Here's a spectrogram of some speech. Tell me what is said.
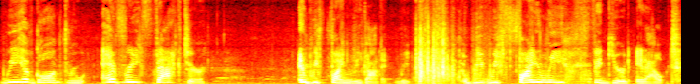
we have gone through every factor, and we finally got it. We we we finally figured it out.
